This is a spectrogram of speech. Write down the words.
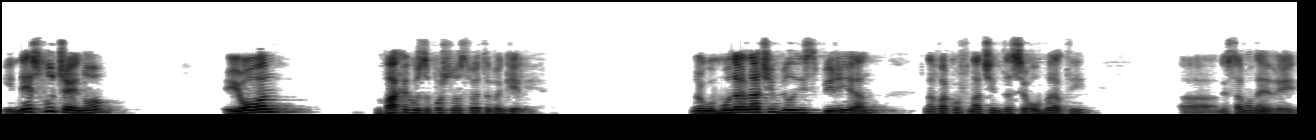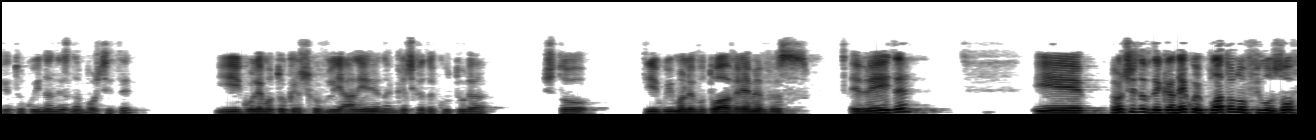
И не случајно Јован вака го започнал својот Евангелие. Многу мудар начин бил инспириран на ваков начин да се обрати не само на евреите, туку и на незнабошците и големото грчко влијание на грчката култура, што тие го имале во тоа време врз евреите. И прочитав дека некој Платонов филозоф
